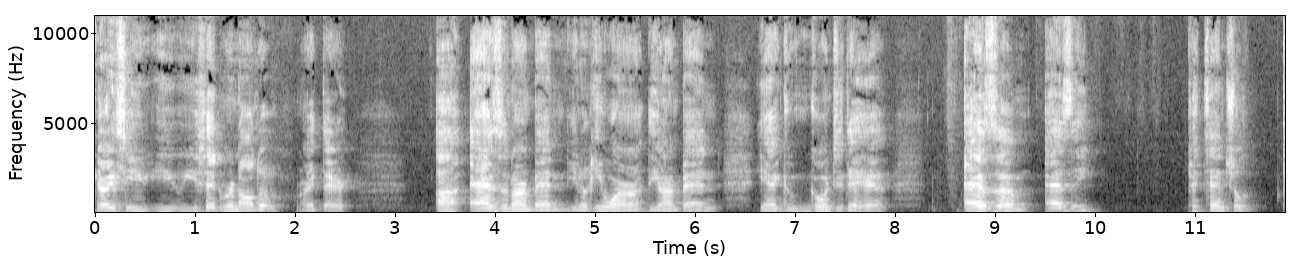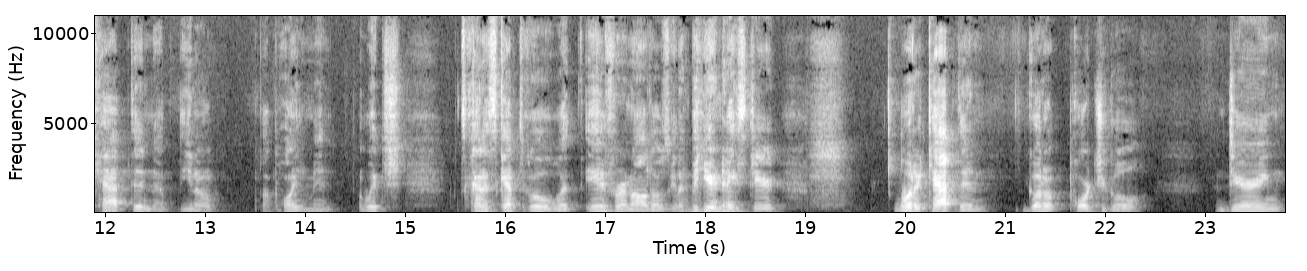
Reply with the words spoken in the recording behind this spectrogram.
Gary, so you, you, you said Ronaldo right there. Uh, as an armband, you know, he wore the armband, yeah, going to De Gea. As, um, as a potential captain, uh, you know, appointment, which it's kind of skeptical with if Ronaldo's going to be here next year. Would a captain go to Portugal during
